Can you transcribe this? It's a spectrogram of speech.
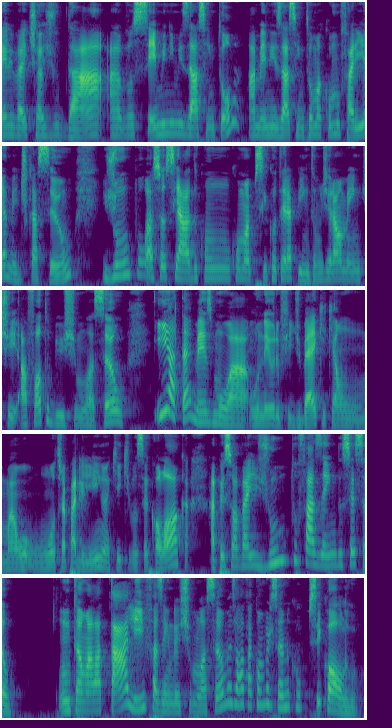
ele vai te ajudar a você minimizar sintoma, amenizar sintoma como faria a medicação, junto associado com, com uma psicoterapia. Então, geralmente, a fotobioestimulação e até mesmo a- o neurofeedback, que é um, uma- um outro aparelhinho aqui que você coloca, a pessoa vai junto fazendo sessão. Então, ela tá ali fazendo a estimulação, mas ela tá conversando com o psicólogo.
